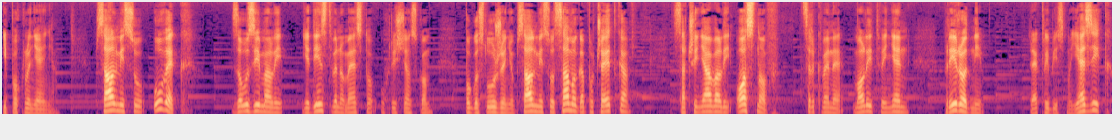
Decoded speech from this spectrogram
i poklonjenja. Psalmi su uvek zauzimali jedinstveno mesto u hrišćanskom bogosluženju. Psalmi su od samoga početka sačinjavali osnov crkvene molitve i njen prirodni, rekli bismo, jezik,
